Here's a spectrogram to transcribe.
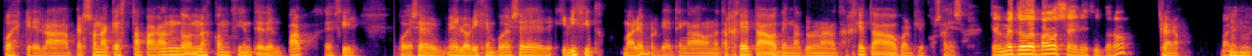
Pues que la persona que está pagando no es consciente del pago. Es decir, puede ser, el origen puede ser ilícito, ¿vale? Porque tenga una tarjeta o tenga clonada la tarjeta o cualquier cosa de esa. Que el método de pago sea ilícito, ¿no? Claro. Vale.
